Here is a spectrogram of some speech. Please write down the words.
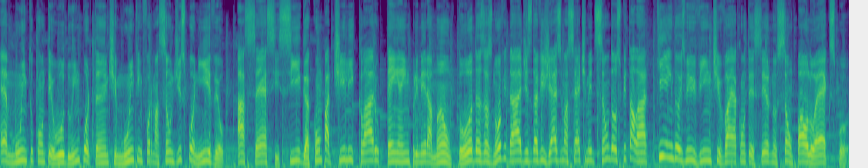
É muito conteúdo importante, muita informação disponível. Acesse, siga, compartilhe e, claro, tenha em primeira mão todas as novidades da 27ª edição da Hospitalar, que em 2020 vai acontecer no São Paulo Expo.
